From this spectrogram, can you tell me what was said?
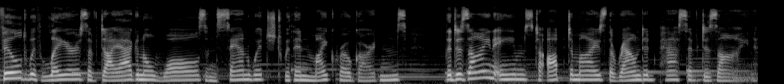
Filled with layers of diagonal walls and sandwiched within micro gardens, the design aims to optimize the rounded passive design,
